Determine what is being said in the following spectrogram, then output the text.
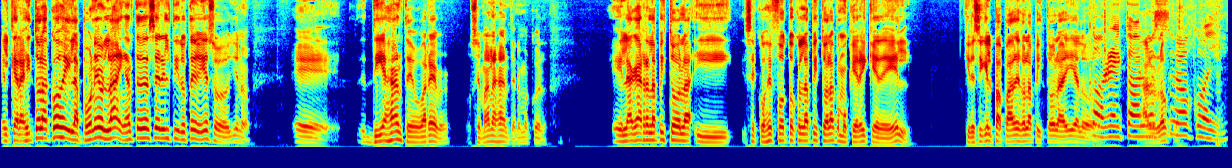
el carajito la coge y la pone online antes de hacer el tiroteo y eso, you know, eh, días antes o whatever, o semanas antes, no me acuerdo. Él agarra la pistola y se coge foto con la pistola como que era y que de él. Quiere decir que el papá dejó la pistola ahí a lo Correcto, a a lo los loco. locos ahí.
